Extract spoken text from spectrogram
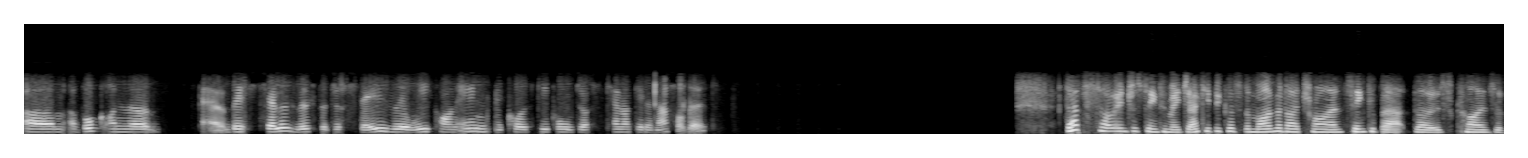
um, a book on the uh, bestsellers list that just stays there week on end because people just cannot get enough of it. That's so interesting to me, Jackie, because the moment I try and think about those kinds of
